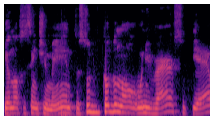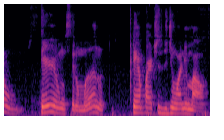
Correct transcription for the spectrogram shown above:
que os nossos sentimentos, tudo, todo o universo que é o ser um ser humano, tem a partido de um animal.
